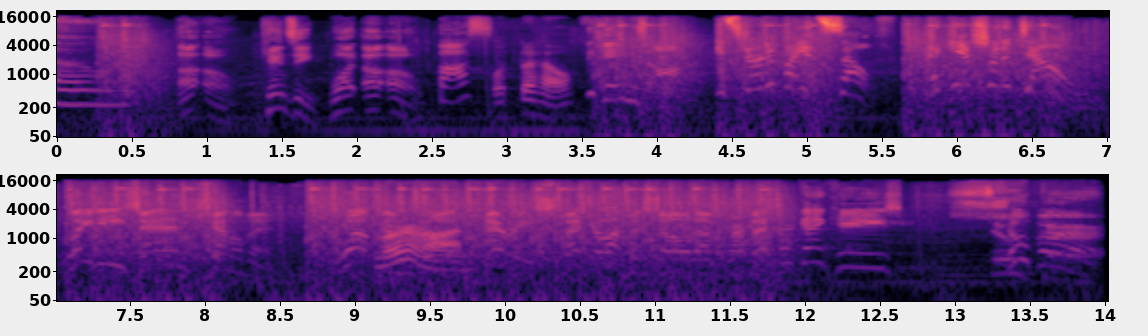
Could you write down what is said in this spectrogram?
Uh-oh. Uh-oh. Kinzie, what uh-oh? Boss, What the hell? the game is on. It started by itself. I can't shut it down. Ladies and gentlemen, welcome Murder on. a very special episode of Professor Genki's Super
